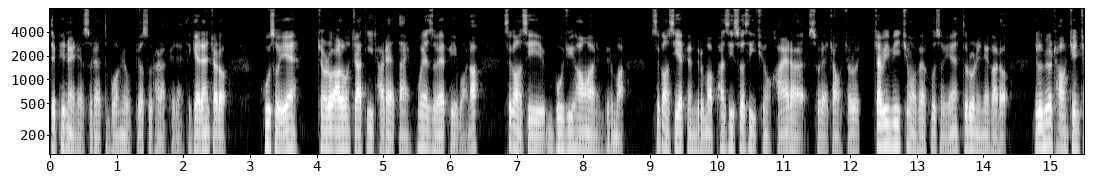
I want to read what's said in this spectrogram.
တက်ဖြစ်နိုင်တယ်ဆိုတဲ့သဘောမျိုးပြောဆိုထားတာဖြစ်တယ်တကယ်တမ်းကျတော့အခုဆိုရင်ကျွန်တော်တို့အားလုံးကြားသိထားတဲ့အတိုင်းမွေးဆွဲဖေပေါ့နော် စစ်ကောင်စီဘူကြီးဟောင်းကနေပြီးတော့မှစစ်ကောင်စီရဲ့ပြန်ပြီးတော့မှဖမ်းဆီးဆွဲဆီချုံခံရတာဆိုတဲ့အကြောင်းကျွန်တော်တို့ကြားပြီးပြီးချင်းမှာပဲအခုဆိုရင်သူတို့အနေနဲ့ကတော့ဒီလိုမျိုးထောင်ချင်းကြ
